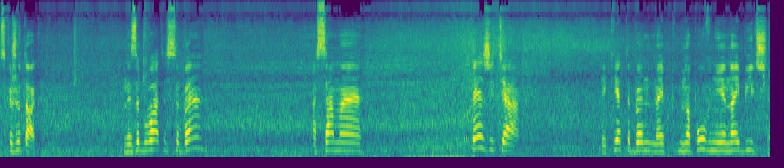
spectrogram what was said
Скажу так, не забувати себе, а саме те життя, яке тебе наповнює найбільше.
